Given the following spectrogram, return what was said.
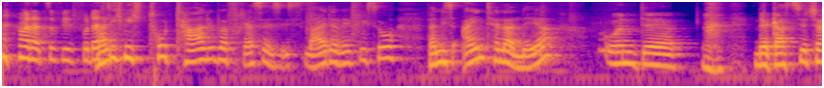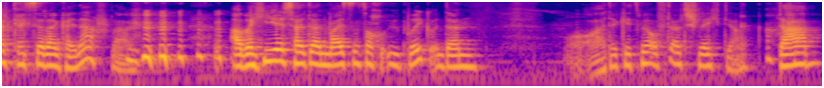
Man hat zu viel Futter. weil ich mich total überfresse. Es ist leider wirklich so. Dann ist ein Teller leer und äh, in der Gastwirtschaft kriegst du dann keinen Nachschlag. aber hier ist halt dann meistens noch übrig und dann, oh, da geht es mir oft als schlecht, ja. Da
